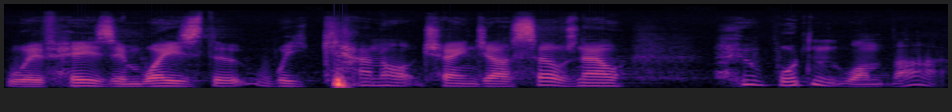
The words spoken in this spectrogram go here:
with His in ways that we cannot change ourselves. Now, who wouldn't want that?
